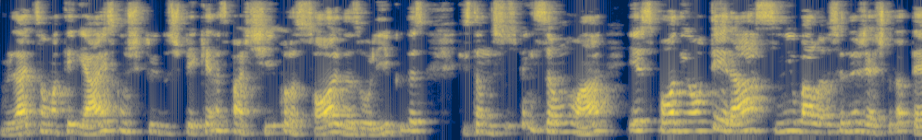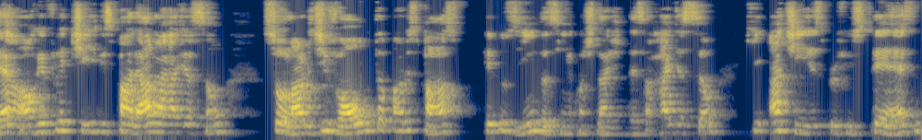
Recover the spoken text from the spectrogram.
Na verdade, são materiais constituídos de pequenas partículas sólidas ou líquidas que estão em suspensão no ar e eles podem alterar, assim, o balanço energético da Terra ao refletir e espalhar a radiação solar de volta para o espaço, reduzindo, assim, a quantidade dessa radiação que atinge a superfície terrestre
